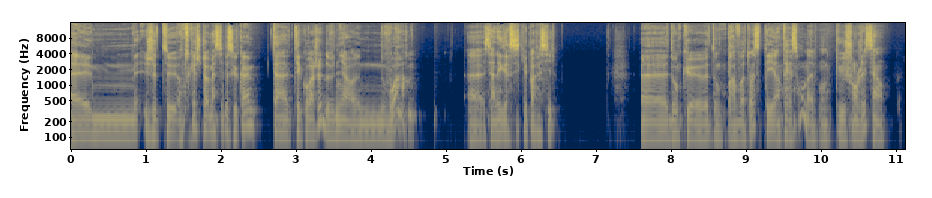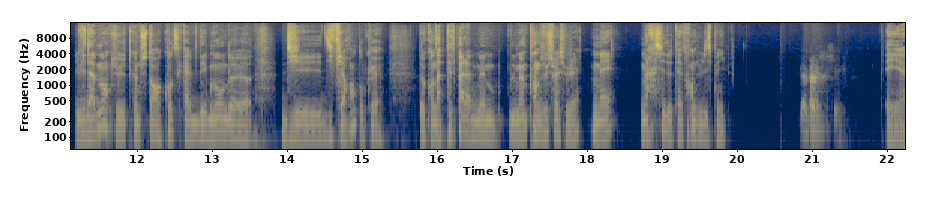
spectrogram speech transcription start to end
Euh, mais je te, en tout cas, je te remercie parce que quand même, t'es courageux de venir nous voir. Euh, c'est un exercice qui est pas facile. Euh, donc, euh, donc bravo à toi. C'était intéressant. On a, on a pu échanger. C'est évidemment, tu, comme tu t'en rends compte, c'est quand même des mondes euh, di- différents. Donc, euh, donc on n'a peut-être pas la même, le même point de vue sur les sujets. Mais merci de t'être rendu disponible. Il n'y a pas de souci. Et, euh,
